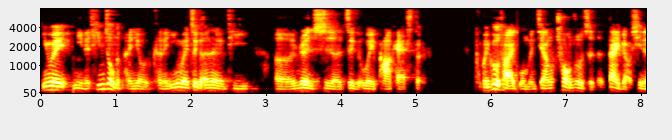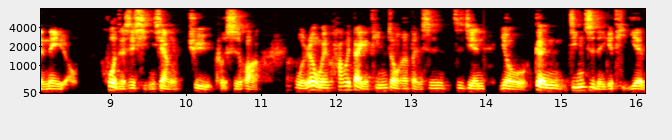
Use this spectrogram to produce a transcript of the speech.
因为你的听众的朋友可能因为这个 NFT 而认识了这个位 Podcaster。回过头来，我们将创作者的代表性的内容或者是形象去可视化，我认为它会带给听众和粉丝之间有更精致的一个体验。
